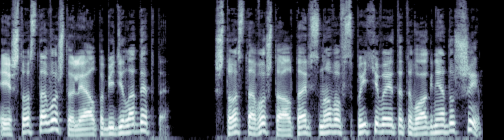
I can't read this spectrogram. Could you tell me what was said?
И что с того, что Леал победил адепта? Что с того, что алтарь снова вспыхивает от его огня души?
